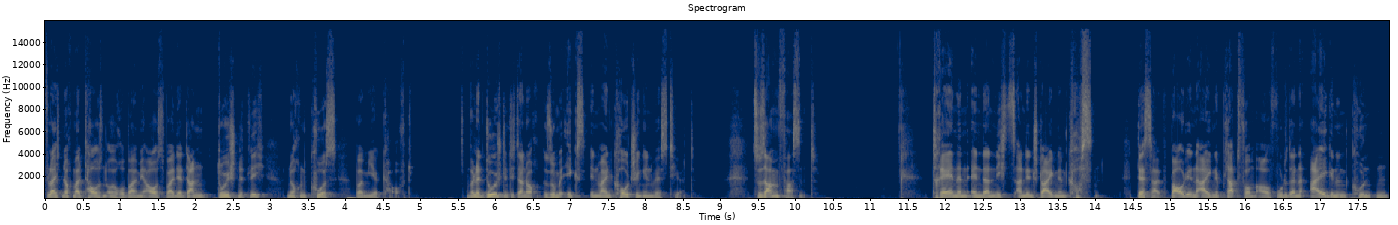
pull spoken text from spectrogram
vielleicht nochmal 1000 Euro bei mir aus, weil der dann durchschnittlich noch einen Kurs bei mir kauft. Weil er durchschnittlich dann noch Summe X in mein Coaching investiert. Zusammenfassend. Tränen ändern nichts an den steigenden Kosten. Deshalb bau dir eine eigene Plattform auf, wo du deine eigenen Kunden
